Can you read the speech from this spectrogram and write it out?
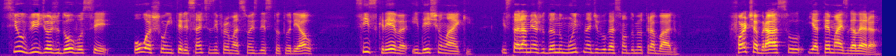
Se o vídeo ajudou você ou achou interessantes informações desse tutorial, se inscreva e deixe um like. Estará me ajudando muito na divulgação do meu trabalho. Forte abraço e até mais galera!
